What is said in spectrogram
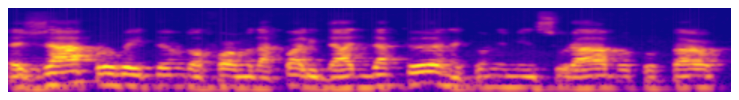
eh, já aproveitando a fórmula da qualidade da cana, que é onde mensurava o total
